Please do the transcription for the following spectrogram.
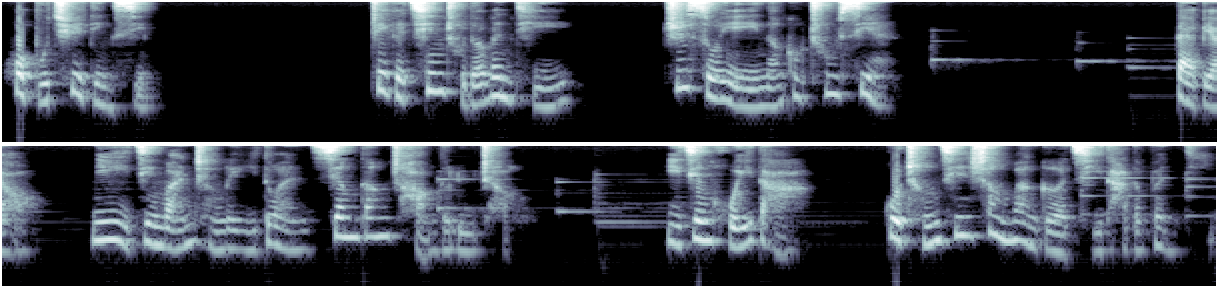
或不确定性。这个清楚的问题之所以能够出现，代表你已经完成了一段相当长的旅程，已经回答过成千上万个其他的问题，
